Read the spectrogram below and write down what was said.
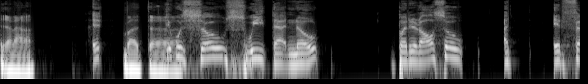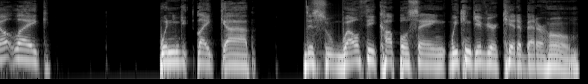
you know. It, but, uh, it was so sweet that note, but it also, uh, it felt like when you, like, uh, this wealthy couple saying, we can give your kid a better home.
